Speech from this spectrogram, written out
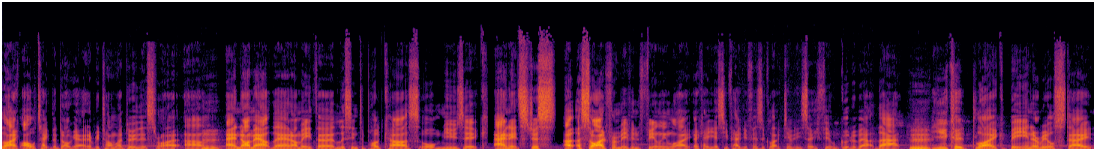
like, I'll take the dog out every time I do this, right? Um, And I'm out there and I'm either listening to podcasts or music. And it's just, aside from even feeling like, okay, yes, you've had your physical activity, so you feel good about that, you could like be in a real state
